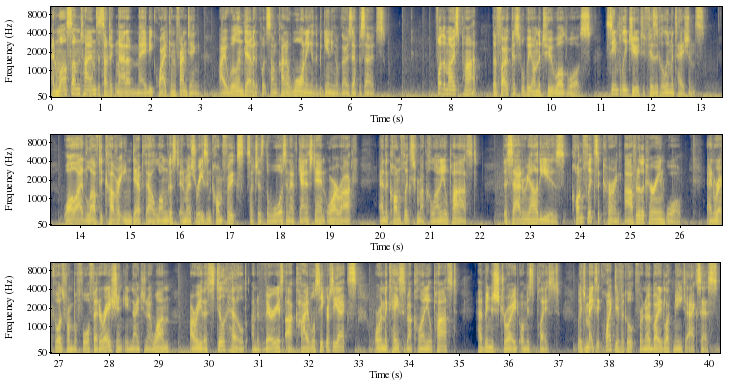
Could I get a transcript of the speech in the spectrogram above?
And while sometimes the subject matter may be quite confronting, I will endeavour to put some kind of warning at the beginning of those episodes. For the most part, the focus will be on the two world wars, simply due to physical limitations. While I'd love to cover in depth our longest and most recent conflicts, such as the wars in Afghanistan or Iraq, and the conflicts from our colonial past, the sad reality is conflicts occurring after the Korean War and records from before Federation in 1901 are either still held under various archival secrecy acts or in the case of our colonial past, have been destroyed or misplaced, which makes it quite difficult for a nobody like me to access.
